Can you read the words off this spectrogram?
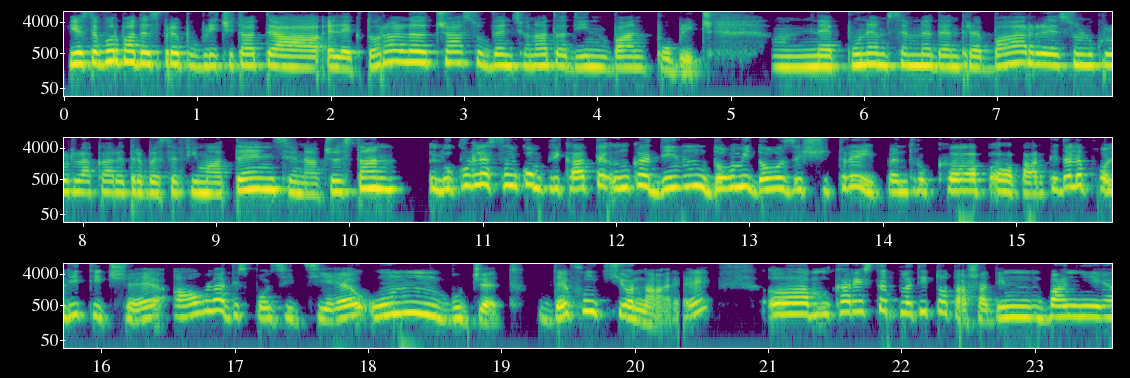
Este vorba despre publicitatea electorală, cea subvenționată din bani publici. Ne punem semne de întrebare, sunt lucruri la care trebuie să fim atenți în acest an? Lucrurile sunt complicate încă din 2023, pentru că uh, partidele politice au la dispoziție un buget de funcționare uh, care este plătit tot așa, din bani,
